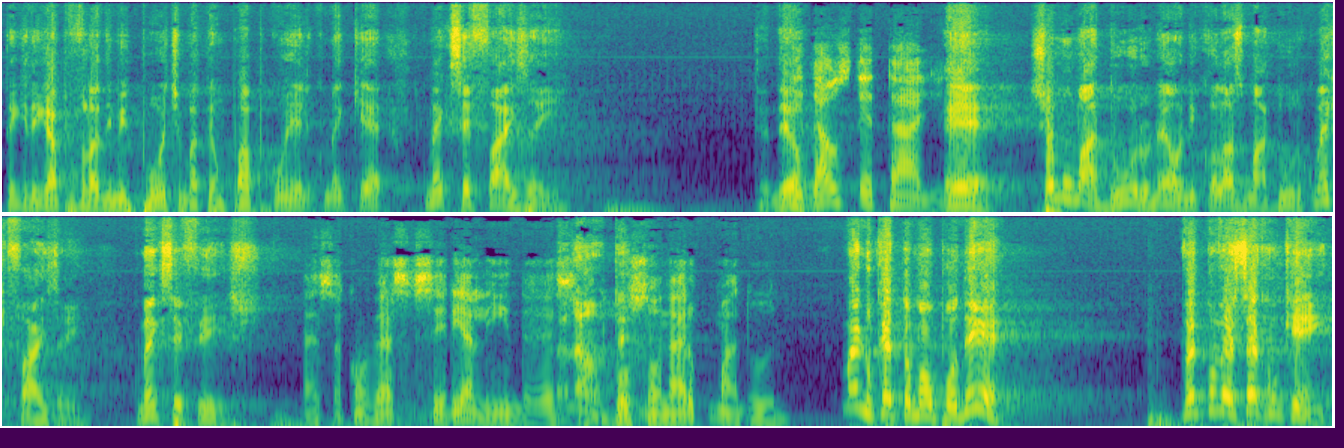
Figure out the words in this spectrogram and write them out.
Tem que ligar para o Vladimir Putin, bater um papo com ele. Como é que é? Como é que você faz aí? Entendeu? Me dá os detalhes. É. Chama o Maduro, né? O Nicolás Maduro. Como é que faz aí? Como é que você fez? Essa conversa seria linda. Essa não, Bolsonaro tem... com Maduro. Mas não quer tomar o poder? Vai conversar com quem?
